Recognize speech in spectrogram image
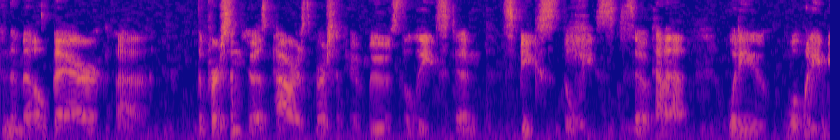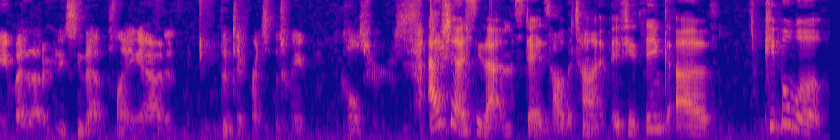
in the middle there, uh, the person who has power is the person who moves the least and speaks the least. So, kind of, what do you what, what do you mean by that, or how do you see that playing out in the difference between cultures? Actually, I see that in the states all the time. If you think of people will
